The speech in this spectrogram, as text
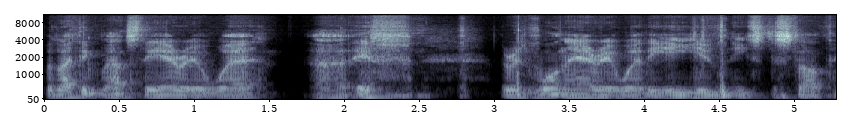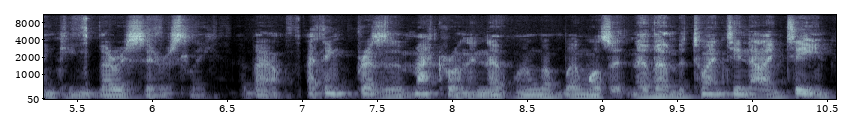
But I think that's the area where, uh, if there is one area where the EU needs to start thinking very seriously about, I think President Macron in when, when was it November 2019,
